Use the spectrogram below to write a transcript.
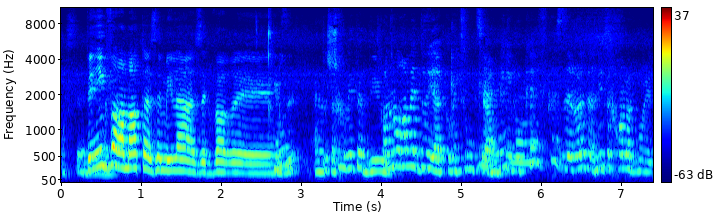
עושה. ואם כבר אמרת איזה מילה, זה כבר... אה, הדיון. הכל נורא מדויק, מצומצם, כאילו כיף כזה, לא יודעת, אני בחול המועד.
